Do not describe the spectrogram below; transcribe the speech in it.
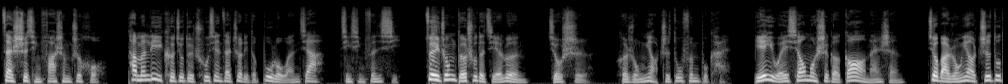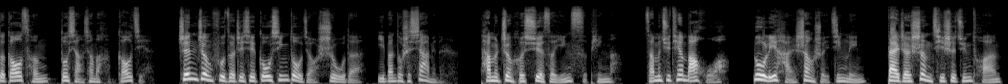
在事情发生之后，他们立刻就对出现在这里的部落玩家进行分析，最终得出的结论就是和荣耀之都分不开。”别以为萧默是个高傲男神，就把荣耀之都的高层都想象的很高洁。真正负责这些勾心斗角事务的，一般都是下面的人，他们正和血色营死拼呢。咱们去添把火！陆离喊上水精灵，带着圣骑士军团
